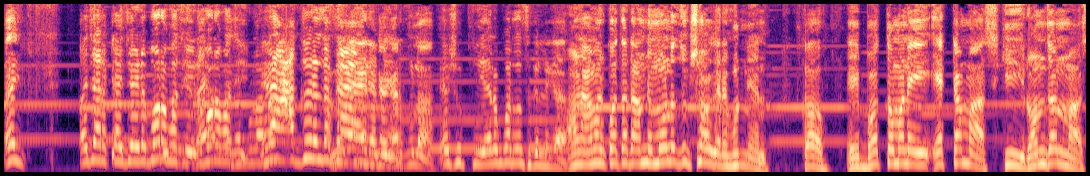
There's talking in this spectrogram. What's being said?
এই, ওই যে আরেকটা যে এটা বড় ফাজি এটা বড় ফাজি এরা হাত ধরে যাচ্ছে কাকার ফুলা। এসব কি এরকম করতেছ গেলে আমার কথাটা আপনি মনোযোগ সহকারে শুনেন। কও এই বর্তমানে এই একটা মাস কি রমজান মাস?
